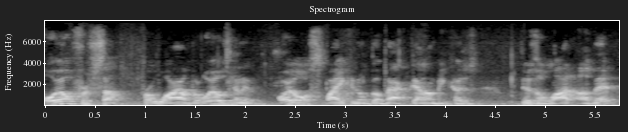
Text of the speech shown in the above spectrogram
oil for some for a while, but oil's going to oil will spike and it'll go back down because there's a lot of it.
